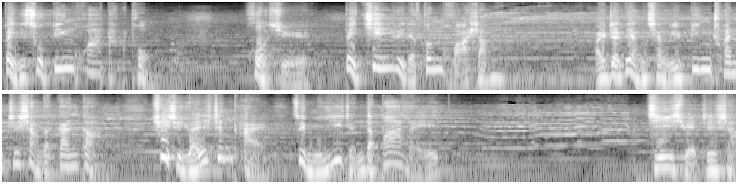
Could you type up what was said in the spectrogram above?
被一簇冰花打痛，或许被尖锐的风划伤，而这踉跄于冰川之上的尴尬，却是原生态最迷人的芭蕾。积雪之上，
